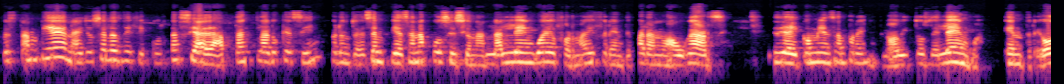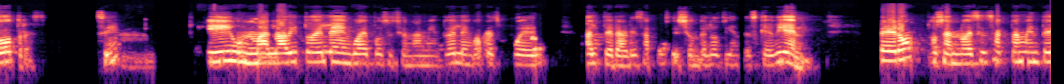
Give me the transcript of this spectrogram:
pues también a ellos se les dificulta, se adaptan, claro que sí, pero entonces empiezan a posicionar la lengua de forma diferente para no ahogarse. Y de ahí comienzan, por ejemplo, hábitos de lengua, entre otras, ¿sí? Y un mal hábito de lengua, de posicionamiento de lengua, pues puede alterar esa posición de los dientes que vienen. Pero, o sea, no es exactamente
